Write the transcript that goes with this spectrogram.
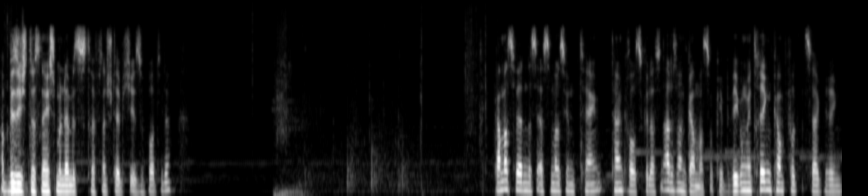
Aber bis ich das nächste Mal Nemesis treffe, dann sterbe ich eh sofort wieder. Gammas werden das erste Mal aus ihrem Tank, Tank rausgelassen. Ah, das waren Gammas. Okay. Bewegung in Trägen, Kampfpotenzial gering.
